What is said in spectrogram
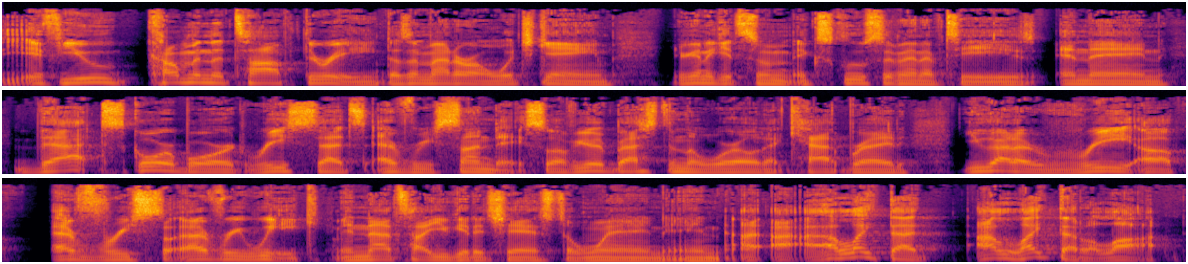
if you come in the top three, doesn't matter on which game, you're going to get some exclusive NFTs. And then that scoreboard resets every Sunday. So if you're best in the world at Catbread, you got to re up every every week, and that's how you get a chance to win. And I, I, I like that. I like that a lot.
